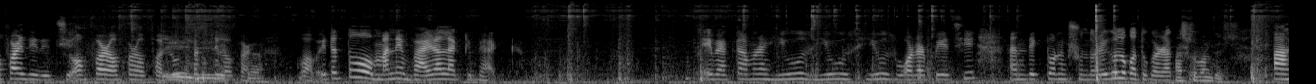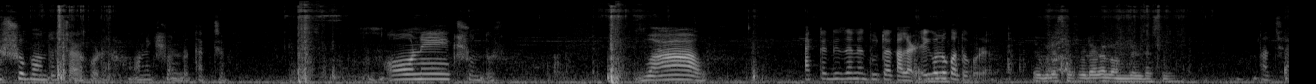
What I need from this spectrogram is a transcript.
অফার দিয়ে দিচ্ছি। অফার অফার অফার লুট এই যে অফার এটা তো মানে ভাইরাল একটি ব্যাগ এই ব্যাগটা আমরা হিউজ হিউজ হিউজ অর্ডার পেয়েছি। এন্ড দেখতে অনেক সুন্দর। এগুলো কত করে রাখছো? পাঁচশো পঞ্চাশ। টাকা করে। অনেক সুন্দর থাকছে। অনেক সুন্দর। ওয়াও একটা ডিজাইনের দুটা কালার এগুলো কত করে? এগুলো ছশো টাকা লং বেল্ট আছে। আচ্ছা।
